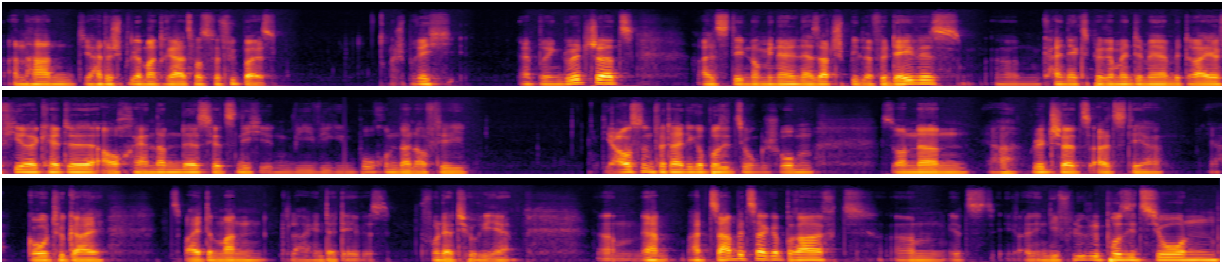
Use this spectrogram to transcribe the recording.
anhand ja, des Spielermaterials, was verfügbar ist. Sprich, er bringt Richards als den nominellen Ersatzspieler für Davis. Ähm, keine Experimente mehr mit Dreier-Vierer-Kette. Auch Hernandez jetzt nicht irgendwie wie gegen Bochum dann auf die, die Außenverteidigerposition geschoben, sondern ja, Richards als der ja, Go-To-Guy, zweite Mann, klar hinter Davis, von der Theorie her. Ähm, er hat Sabitzer gebracht, ähm, jetzt in die Flügelposition,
